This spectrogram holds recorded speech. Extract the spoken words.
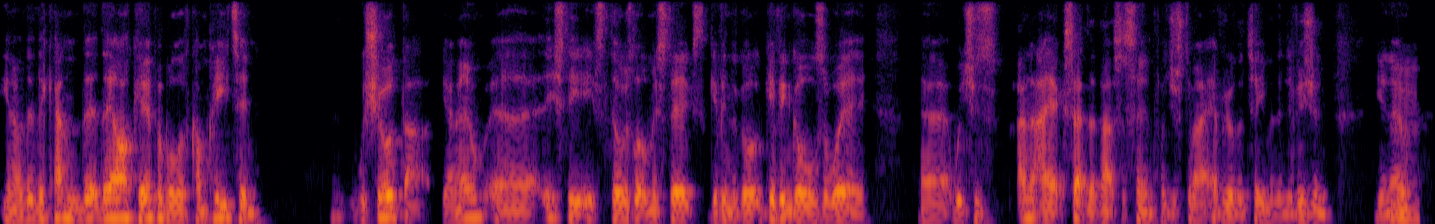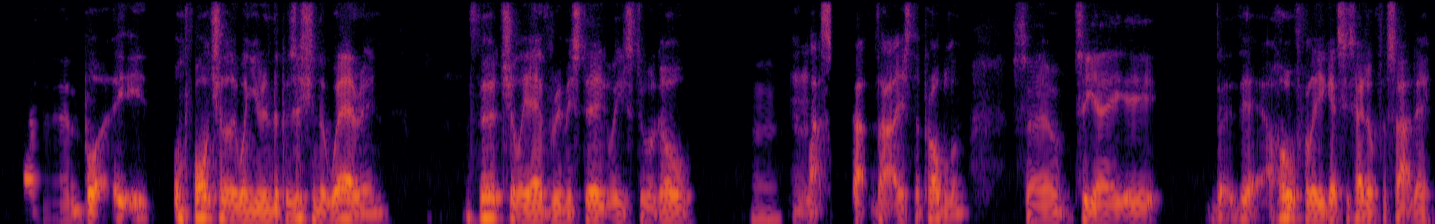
you know they, they can they, they are capable of competing we showed that. You know, uh, it's the it's those little mistakes, giving the goal, giving goals away, uh, which is, and I accept that that's the same for just about every other team in the division. You know, mm. um, but it, unfortunately, when you're in the position that we're in, virtually every mistake leads to a goal. Mm. That's that that is the problem. So, so yeah, it, the, the, hopefully he gets his head up for Saturday,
